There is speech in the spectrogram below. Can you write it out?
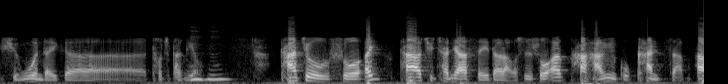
询问的一个投资朋友，他就说，哎，他要去参加谁的？老师说啊，他航运股看涨。啊，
